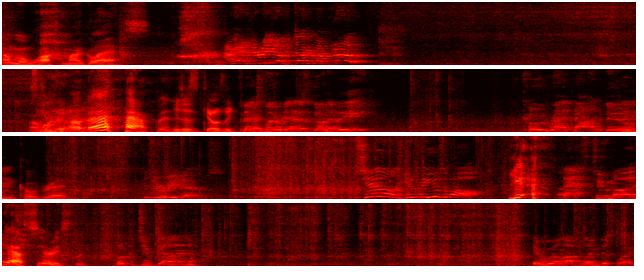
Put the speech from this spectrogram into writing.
I'm gonna wash my glass. I got Doritos stuck in my throat. I wonder how that happened. He just goes The next again. flavor that is gonna be Code Red Mountain Dew Mmm, code red. The Doritos. Chill, you can use them all. Yeah. That's too much. Yeah, seriously. Look what you've done. It will not blend this way.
